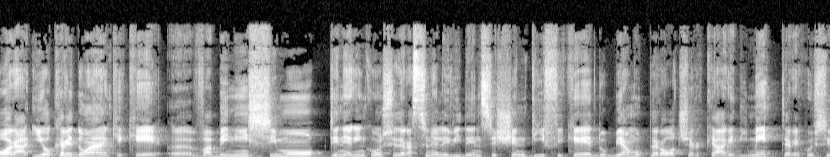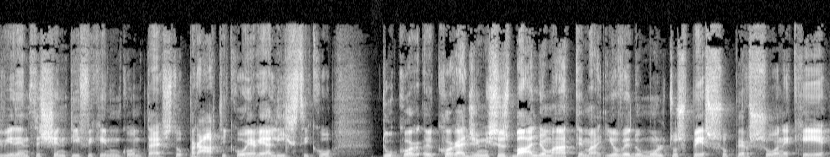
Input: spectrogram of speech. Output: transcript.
Ora, io credo anche che eh, va benissimo tenere in considerazione le evidenze scientifiche, dobbiamo però cercare di mettere queste evidenze scientifiche in un contesto pratico e realistico. Tu cor- eh, correggimi se sbaglio, Matte, ma io vedo molto spesso persone che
